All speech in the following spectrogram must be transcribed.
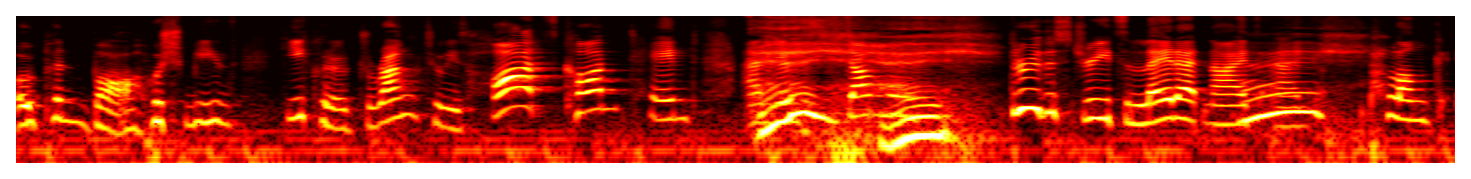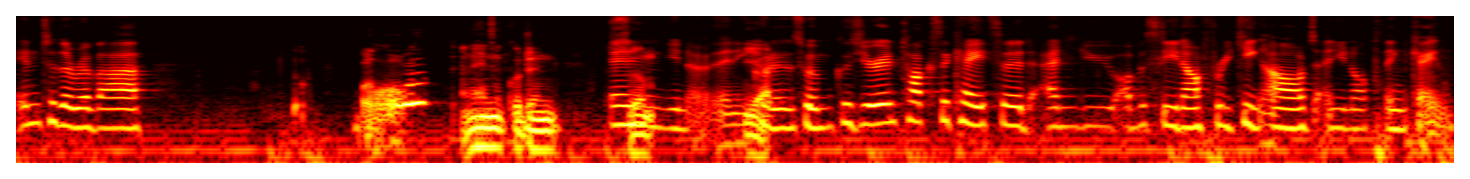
open bar, which means he could have drunk to his heart's content and then stumbled hey. through the streets late at night and Hey. plunk into the river. And then couldn't And swim. you know, then he Yeah. couldn't swim because you're intoxicated and you obviously now freaking out and you're not thinking.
